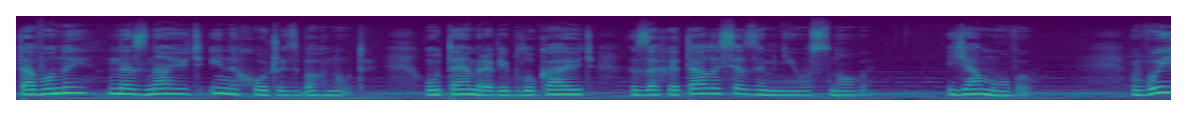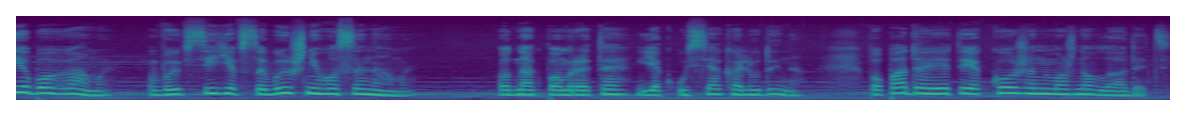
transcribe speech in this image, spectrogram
Та вони не знають і не хочуть збагнути. У темряві блукають, захиталися земні основи. Я мовив ви є богами, ви всі є Всевишнього синами. Однак помрете, як усяка людина, попадаєте, як кожен можновладець.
